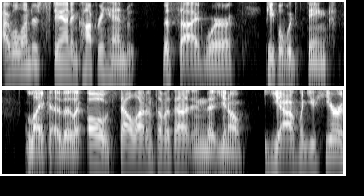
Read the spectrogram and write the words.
I will understand and comprehend the side where people would think like uh, they're like, oh, sell out and stuff like that, and that you know, yeah, when you hear a,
